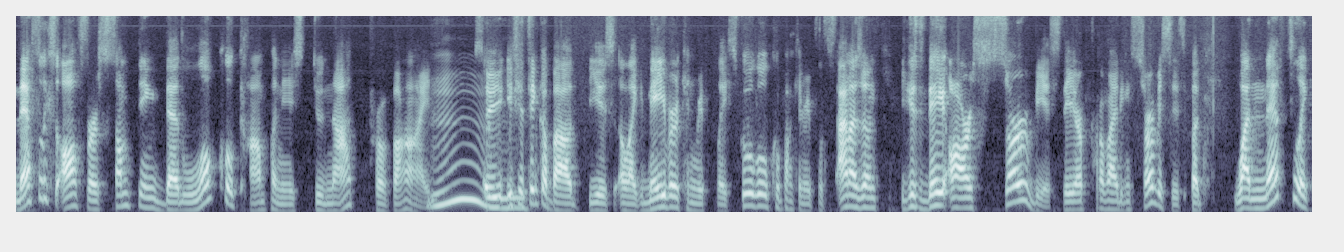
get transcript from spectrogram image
Netflix offers something that local companies do not provide. So Mm. if you think about these, uh, like Naver can replace Google, Coupang can replace Amazon because they are service. They are providing services. But what Netflix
